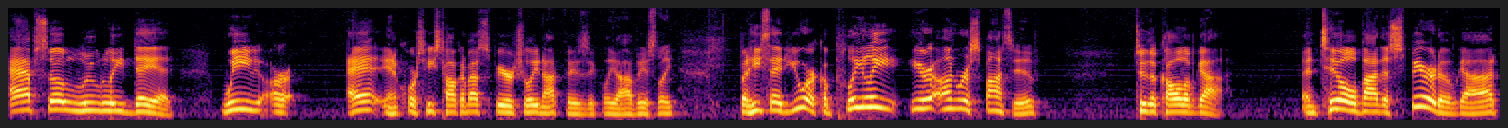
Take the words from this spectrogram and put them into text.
absolutely dead. We are at, and of course, he's talking about spiritually, not physically, obviously. But he said, You are completely unresponsive to the call of God until by the Spirit of God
